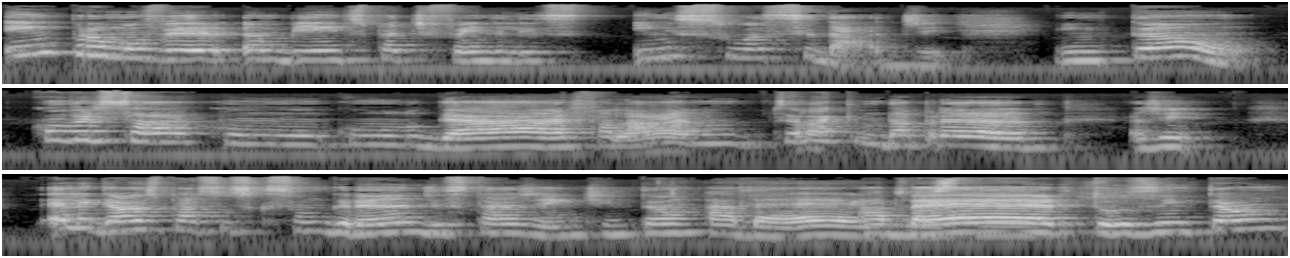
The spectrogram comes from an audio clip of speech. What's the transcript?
em promover ambientes pet friendly em sua cidade. Então, conversar com, com o lugar, falar, ah, não, será que não dá pra a gente é legal espaços que são grandes, tá, gente? Então. Abertos. Abertos. Né? Então,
